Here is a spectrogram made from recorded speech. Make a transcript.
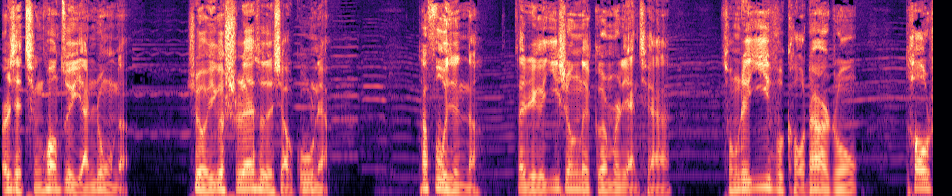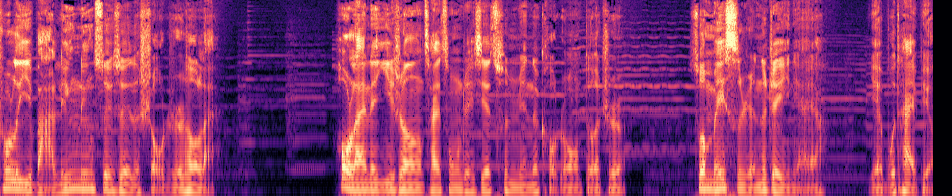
而且情况最严重的。是有一个十来岁的小姑娘，她父亲呢，在这个医生那哥们儿眼前，从这衣服口袋中掏出了一把零零碎碎的手指头来。后来那医生才从这些村民的口中得知，说没死人的这一年呀，也不太平。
